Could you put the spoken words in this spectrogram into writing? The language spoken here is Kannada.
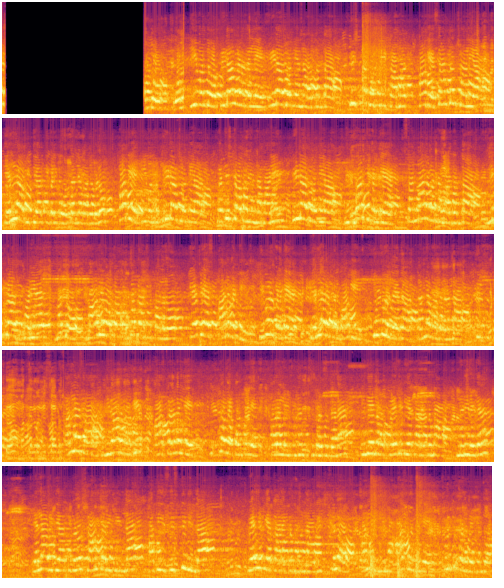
ಈ ಒಂದು ಕ್ರೀಡಾಂಗಣದಲ್ಲಿ ಕ್ರೀಡಾಜ್ಯೋತಿಯನ್ನ ಹೊತ್ತಂತ ಕೃಷ್ಣ ಗೋಪುರಿ ಕಾಮತ್ ಹಾಗೆ ಸ್ಯಾಂಟಮ್ ಶಾಲೆಯ ಎಲ್ಲ ವಿದ್ಯಾರ್ಥಿಗಳಿಗೂ ಧನ್ಯವಾದಗಳು. ಹಾಗೆ ಈ ಒಂದು ಕ್ರೀಡಾ ಜ್ಯೋತಿಯ ಪ್ರತಿಷ್ಠಾಪನೆಯನ್ನ ಮಾಡಿ ಕ್ರೀಡಾ ಜ್ಯೋತಿಯ ವಿದ್ಯಾರ್ಥಿಗಳಿಗೆ ಸನ್ಮಾನವನ್ನ ಮಾಡಿದಂತ ಲಿಂಗರಾಜ್ ಒಡೆಯರ್ ಮತ್ತು ಮಾಜಿ ಉಪ ಪ್ರಾಂಶುಪಾಲರು ಕೆಪಿಎಸ್ ಆನವಟ್ಟಿ ಇವರುಗಳಿಗೆ ಎಲ್ಲರ ತುಂಬು ಹೃದಯದ ಧನ್ಯವಾದಗಳನ್ನ ತಿಳಿಸುತ್ತೇನೆ ಅಲ್ಲ ಸಹ ನಿಧಾನವಾಗಿ ಆ ಸ್ಥಳದಲ್ಲಿ ಇಟ್ಕೋಬೇಕು ಅಂತೇಳಿ ಅವರಲ್ಲಿ ವಿನಂತಿಸಿಕೊಳ್ಳುತ್ತಿದ್ದೇನೆ ಇನ್ನೇನು ವೇದಿಕೆಯ ಕಾರ್ಯಕ್ರಮ ನಡೆಯಲಿದೆ ಎಲ್ಲ ವಿದ್ಯಾರ್ಥಿಗಳು ಶಾಂತ ರೀತಿಯಿಂದ ಅತಿ ಶಿಸ್ತಿನಿಂದ ವೇದಿಕೆಯ ಕಾರ್ಯಕ್ರಮವನ್ನು ವೀಕ್ಷಿಸಲು ಅಲ್ಲಿ ನಿಮ್ಮ ಆಸನದಲ್ಲಿ ಕುಳಿತುಕೊಳ್ಳಬೇಕೆಂದು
